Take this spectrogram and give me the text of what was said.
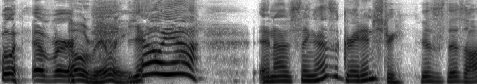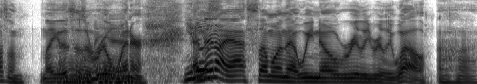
whatever. Oh, really? Yeah, oh yeah. And I was thinking, this is a great industry. This is this is awesome. Like this is Oh, a real man. winner. You and know, then I asked someone that we know really, really well. Uh huh.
